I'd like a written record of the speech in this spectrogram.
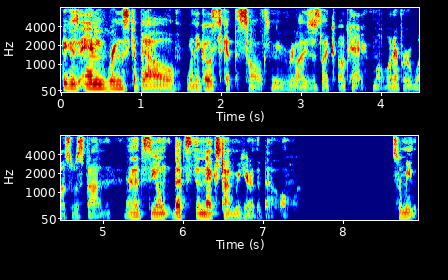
because Annie rings the bell when he goes to get the salt, and he realizes, like, okay, well, whatever it was was done, and that's the only that's the next time we hear the bell. So I mean,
